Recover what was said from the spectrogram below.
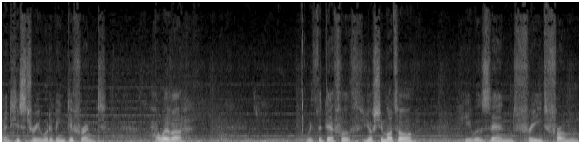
and history would have been different. However, with the death of Yoshimoto, he was then freed from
